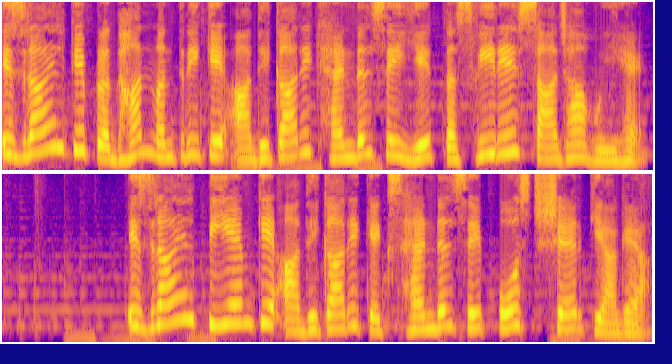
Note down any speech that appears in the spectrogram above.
इसराइल के प्रधानमंत्री के आधिकारिक हैंडल से ये तस्वीरें साझा हुई है। इसराइल पीएम के आधिकारिक एक्स हैंडल से पोस्ट शेयर किया गया।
